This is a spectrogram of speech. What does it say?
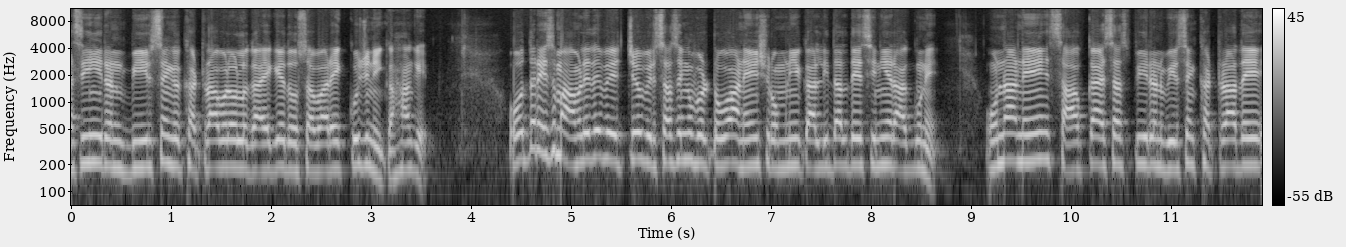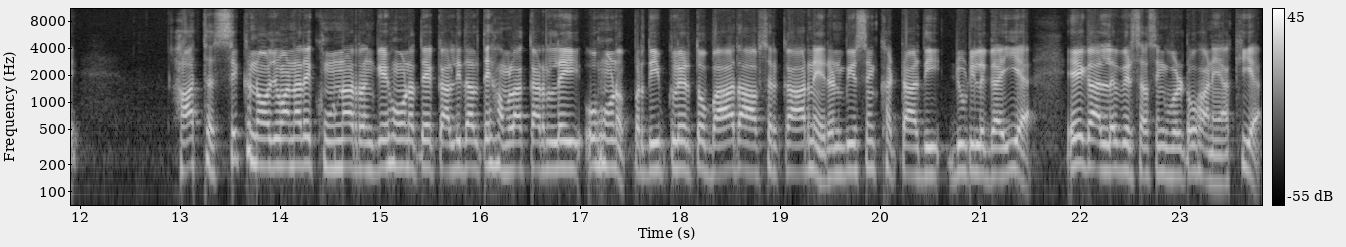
ਅਸੀਂ ਰਣਬੀਰ ਸਿੰਘ ਖੱਟੜਾ ਵੱਲੋਂ ਲਗਾਏ ਗਏ ਦੋਸ਼ਾਂ ਬਾਰੇ ਕੁਝ ਨਹੀਂ ਕਹਾਂਗੇ। ਉਧਰ ਇਸ ਮਾਮਲੇ ਦੇ ਵਿੱਚ ਵਿਰਸਾ ਸਿੰਘ ਵਲਟੋਆ ਨੇ ਸ਼੍ਰੋਮਣੀ ਅਕਾਲੀ ਦਲ ਦੇ ਸੀਨੀਅਰ ਆਗੂ ਨੇ ਉਹਨਾਂ ਨੇ ਸਾਬਕਾ ਐਸਐਸਪੀ ਰਣਵੀਰ ਸਿੰਘ ਖੱਟੜਾ ਦੇ ਹੱਥ ਸਿੱਖ ਨੌਜਵਾਨਾਂ ਦੇ ਖੂਨ ਨਾਲ ਰੰਗੇ ਹੋਣ ਅਤੇ ਅਕਾਲੀ ਦਲ ਤੇ ਹਮਲਾ ਕਰਨ ਲਈ ਉਹ ਹੁਣ ਪ੍ਰਦੀਪ ਕਲੇਰ ਤੋਂ ਬਾਅਦ ਆਪ ਸਰਕਾਰ ਨੇ ਰਣਬੀਰ ਸਿੰਘ ਖੱਟੜ ਦੀ ਡਿਊਟੀ ਲਗਾਈ ਹੈ। ਇਹ ਗੱਲ ਵਿਰਸਾ ਸਿੰਘ ਵਲਟੋਹਾ ਨੇ ਆਖੀ ਹੈ।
